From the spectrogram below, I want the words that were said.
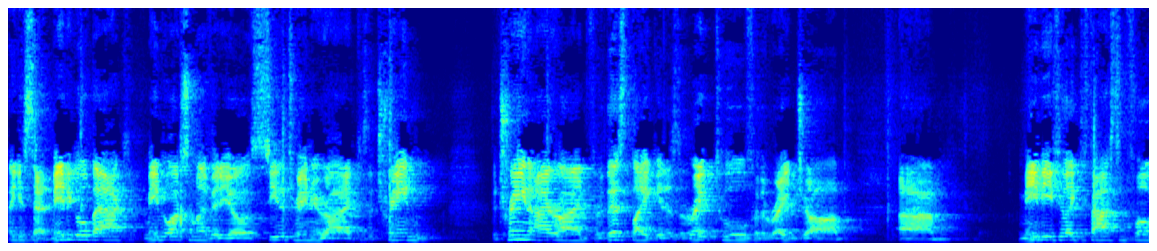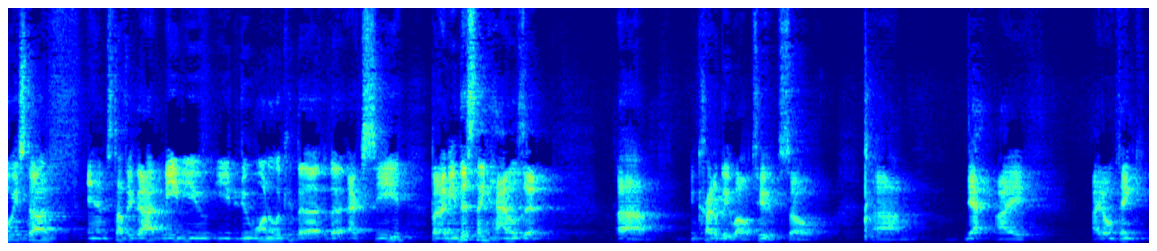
like I said, maybe go back, maybe watch some of my videos, see the train you ride, because the train, the train I ride for this bike, it is the right tool for the right job. Um, maybe if you like the fast and flowy stuff and stuff like that, maybe you, you do want to look at the, the XC. But I mean, this thing handles it uh, incredibly well too. So um, yeah, I I don't think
